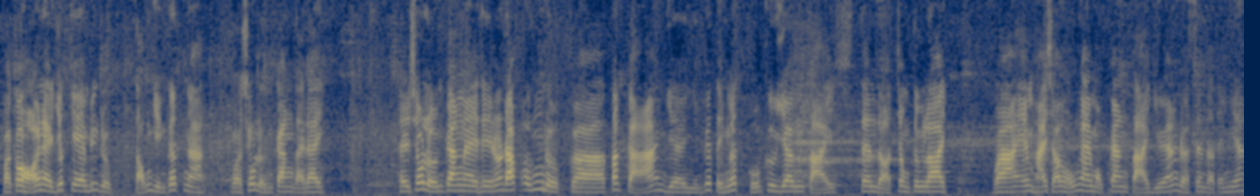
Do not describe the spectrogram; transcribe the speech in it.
Và câu hỏi này giúp cho em biết được tổng diện tích nè và số lượng căn tại đây. Thì số lượng căn này thì nó đáp ứng được ờ, tất cả về những cái tiện ích của cư dân tại Standard trong tương lai. Và em hãy sở hữu ngay một căn tại dự án The Standard em nhé.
